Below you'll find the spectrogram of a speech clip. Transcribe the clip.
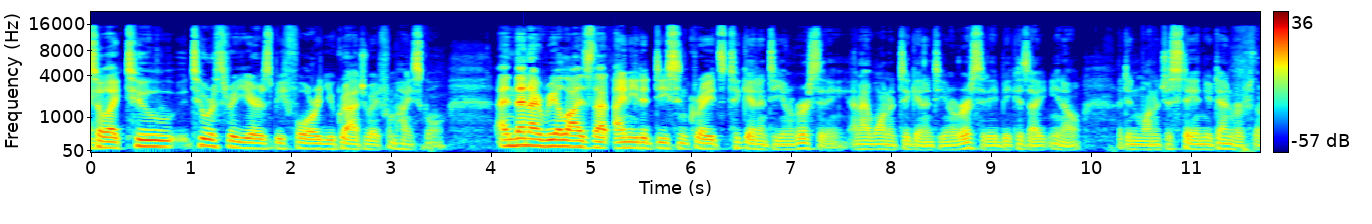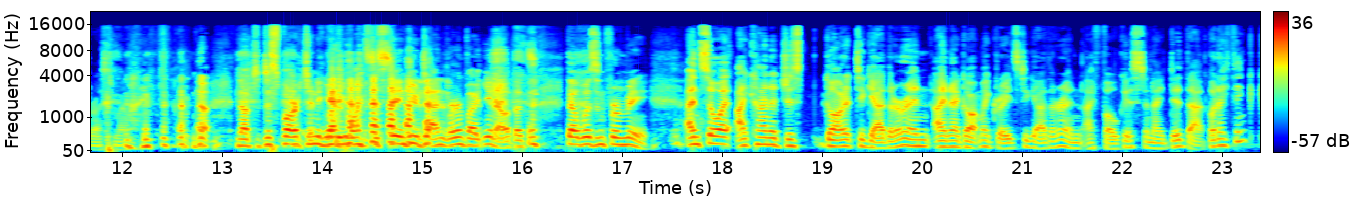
so like two two or three years before you graduate from high school. And then I realized that I needed decent grades to get into university, and I wanted to get into university because I, you know, I didn't want to just stay in New Denver for the rest of my life. not, not to disparage anybody who wants to stay in New Denver, but you know, that's that wasn't for me. And so I, I kind of just got it together, and, and I got my grades together, and I focused, and I did that. But I think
